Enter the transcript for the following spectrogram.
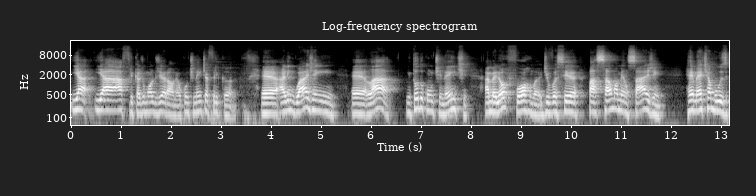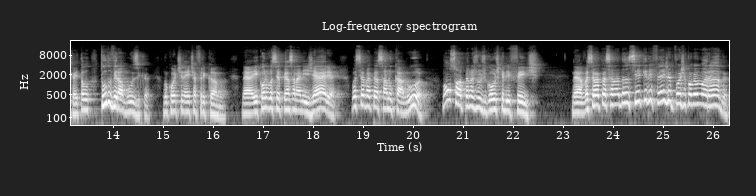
e a, e a África, de um modo geral, né? o continente africano. É, a linguagem é, lá em todo o continente, a melhor forma de você passar uma mensagem remete à música. Então, tudo vira música no continente africano. Né? E quando você pensa na Nigéria, você vai pensar no Canu, não só apenas nos gols que ele fez, né? Você vai pensar na dancinha que ele fez depois de comemorando,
